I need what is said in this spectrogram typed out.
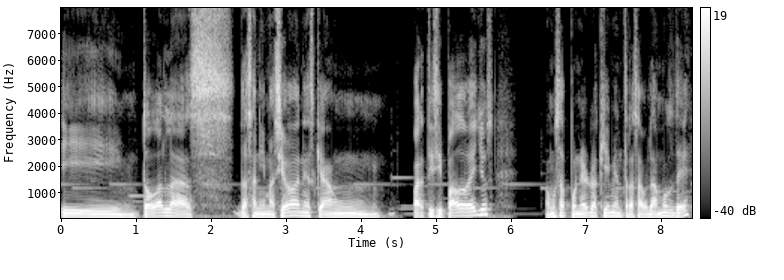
y todas las, las animaciones que han participado ellos. Vamos a ponerlo aquí mientras hablamos de...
